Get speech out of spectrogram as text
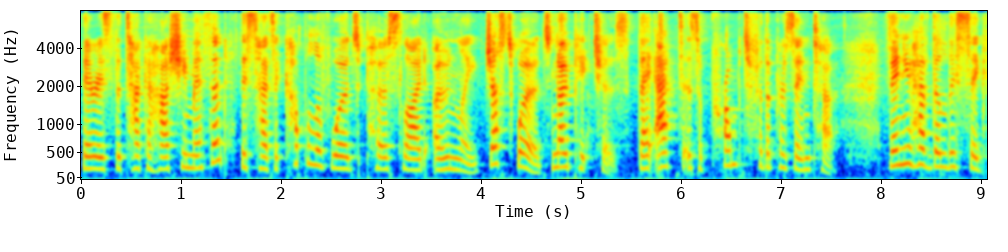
There is the Takahashi method. This has a couple of words per slide only, just words, no pictures. They act as a prompt for the presenter. Then you have the Lessig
